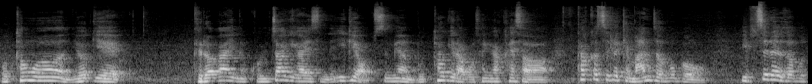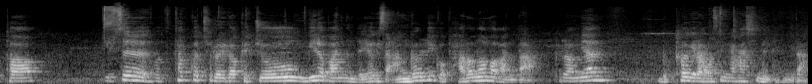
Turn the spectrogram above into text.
보통은 여기에 들어가 있는 골짜기가 있는데 이게 없으면 무턱이라고 생각해서 턱끝을 이렇게 만져보고 입술에서부터 입술에서부터 턱끝으로 이렇게 쭉 밀어봤는데 여기서 안 걸리고 바로 넘어간다. 그러면 무턱이라고 생각하시면 됩니다.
